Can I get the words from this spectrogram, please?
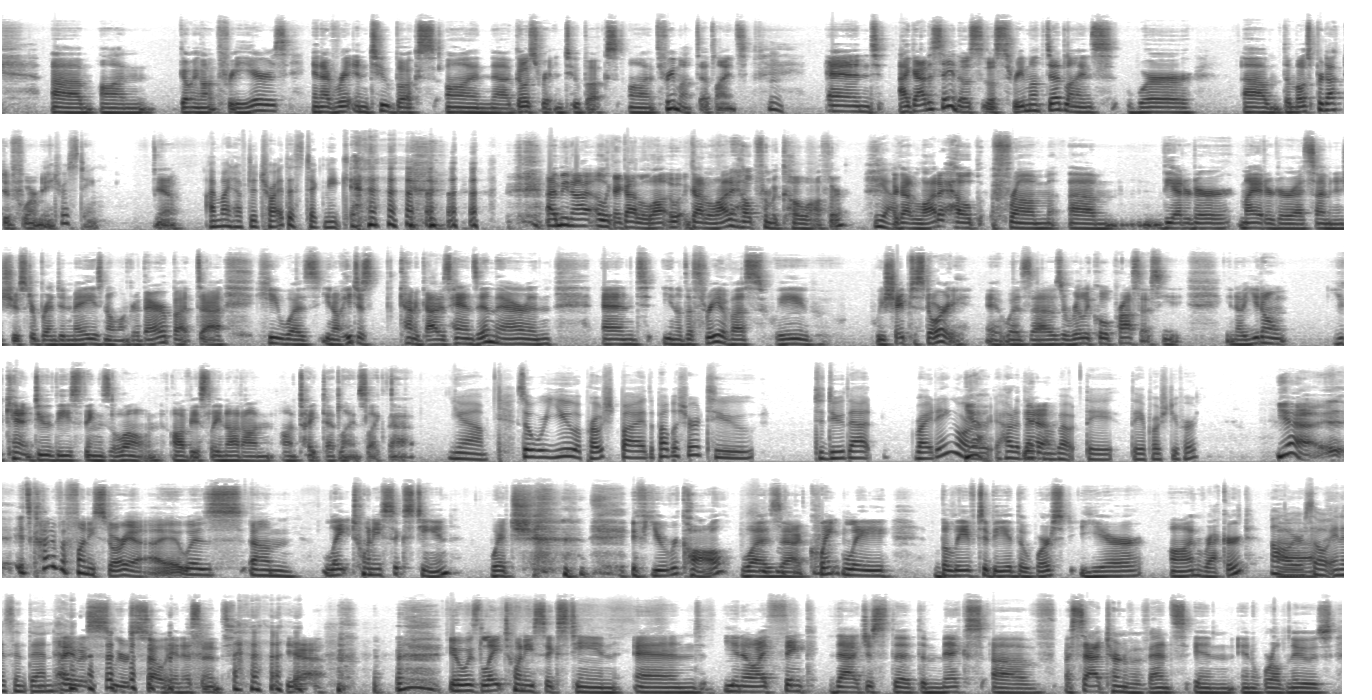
um, on going on three years. And I've written two books on, uh, ghost written two books on three month deadlines. Hmm. And I got to say, those, those three month deadlines were um, the most productive for me. Interesting. Yeah. I might have to try this technique. I mean, I like I got a lot got a lot of help from a co-author. Yeah, I got a lot of help from um, the editor, my editor at Simon and Schuster, Brendan May. He's no longer there, but uh, he was, you know, he just kind of got his hands in there and and you know the three of us we we shaped a story it was uh, it was a really cool process you you know you don't you can't do these things alone obviously not on on tight deadlines like that Yeah. So were you approached by the publisher to to do that writing or Yeah. how did that Yeah. come about? They they approached you first? Yeah, it- it's kind of a funny story. It was um, late 2016, which, if you recall, was uh, quaintly believed to be the worst year on record. Oh, you're Uh, so innocent then. I was we were so innocent. Yeah. It was late 2016 and you know I think that just the the mix of a sad turn of events in in world news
